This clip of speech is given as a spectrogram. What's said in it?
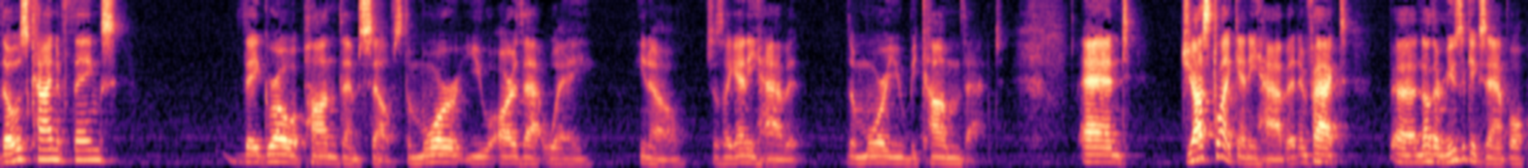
those kind of things they grow upon themselves. The more you are that way, you know, just like any habit, the more you become that. And just like any habit, in fact, uh, another music example,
